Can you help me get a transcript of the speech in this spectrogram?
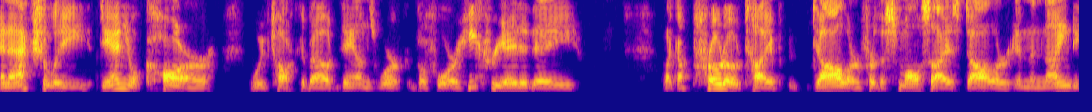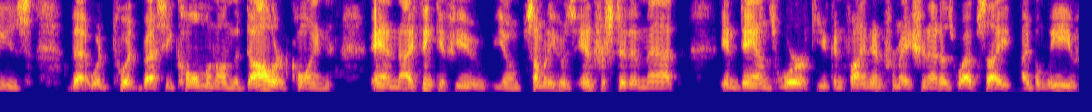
And actually, Daniel Carr, we've talked about Dan's work before, he created a like a prototype dollar for the small size dollar in the 90s that would put Bessie Coleman on the dollar coin. And I think if you, you know, somebody who's interested in that, in Dan's work, you can find information at his website, I believe,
